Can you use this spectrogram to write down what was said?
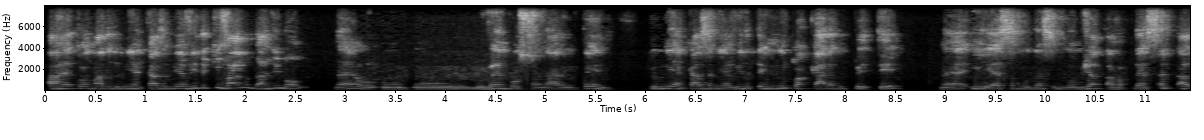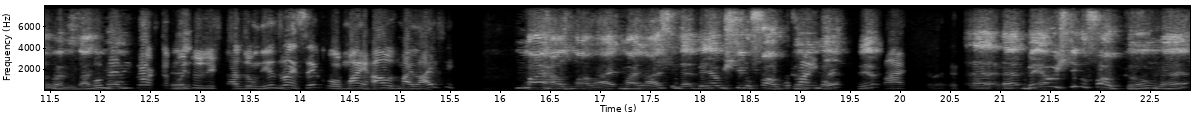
a retomada do Minha Casa Minha Vida, que vai mudar de nome, né? O, o, o governo Bolsonaro entende que o Minha Casa Minha Vida tem muito a cara do PT, né? E essa mudança de nome já estava pré-acertada, vai mudar de Como nome. ele gosta muito dos Estados Unidos, vai ser como My House, My Life? My House, My Life, My Life né? Bem ao estilo Falcão, né? Bem, é, é, bem ao estilo Falcão, né?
